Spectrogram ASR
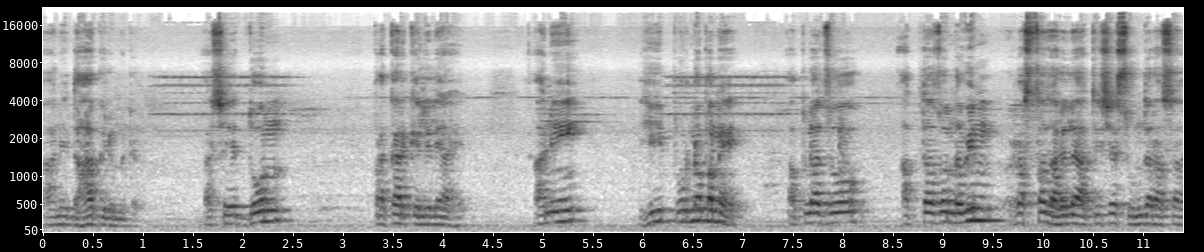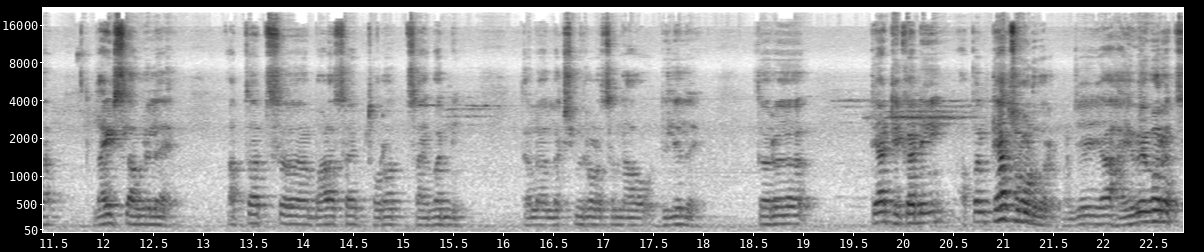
आणि दहा किलोमीटर असे दोन प्रकार केलेले आहेत. आणि ही पूर्णपणे आपला जो आत्ता जो नवीन रस्ता झालेला आहे अतिशय सुंदर असा लाईट्स लावलेला आहे. आत्ताच बाळासाहेब थोरात साहेबांनी त्याला लक्ष्मी रोड असं नाव दिलेलं आहे. तर त्या ठिकाणी आपण त्याच रोडवर म्हणजे या हायवेवरच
